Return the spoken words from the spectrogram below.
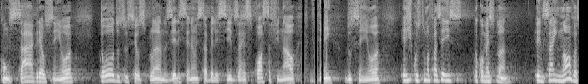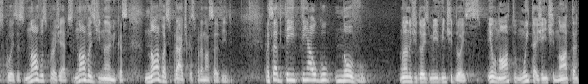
consagre ao Senhor todos os seus planos e eles serão estabelecidos. A resposta final vem do Senhor. E a gente costuma fazer isso no começo do ano. Pensar em novas coisas, novos projetos, novas dinâmicas, novas práticas para a nossa vida. Mas sabe, tem, tem algo novo no ano de 2022. Eu noto, muita gente nota,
